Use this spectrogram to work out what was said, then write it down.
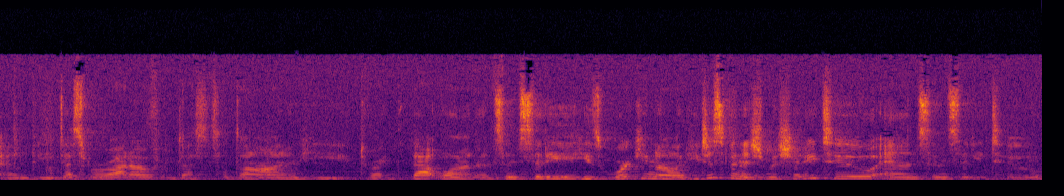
and The Desperado from Dusk Till Dawn, and he directed that one, and Sin City. He's working on, he just finished Machete 2 and Sin City 2,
